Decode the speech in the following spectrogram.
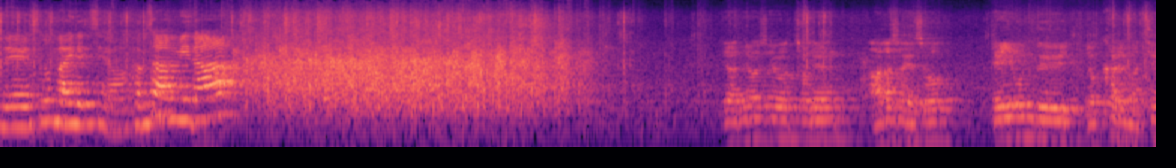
네 소문 많이 내주세요. 감사합니다. 네, 안녕하세요. 저는 아가사에서 레이몬드 역할을 맡은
